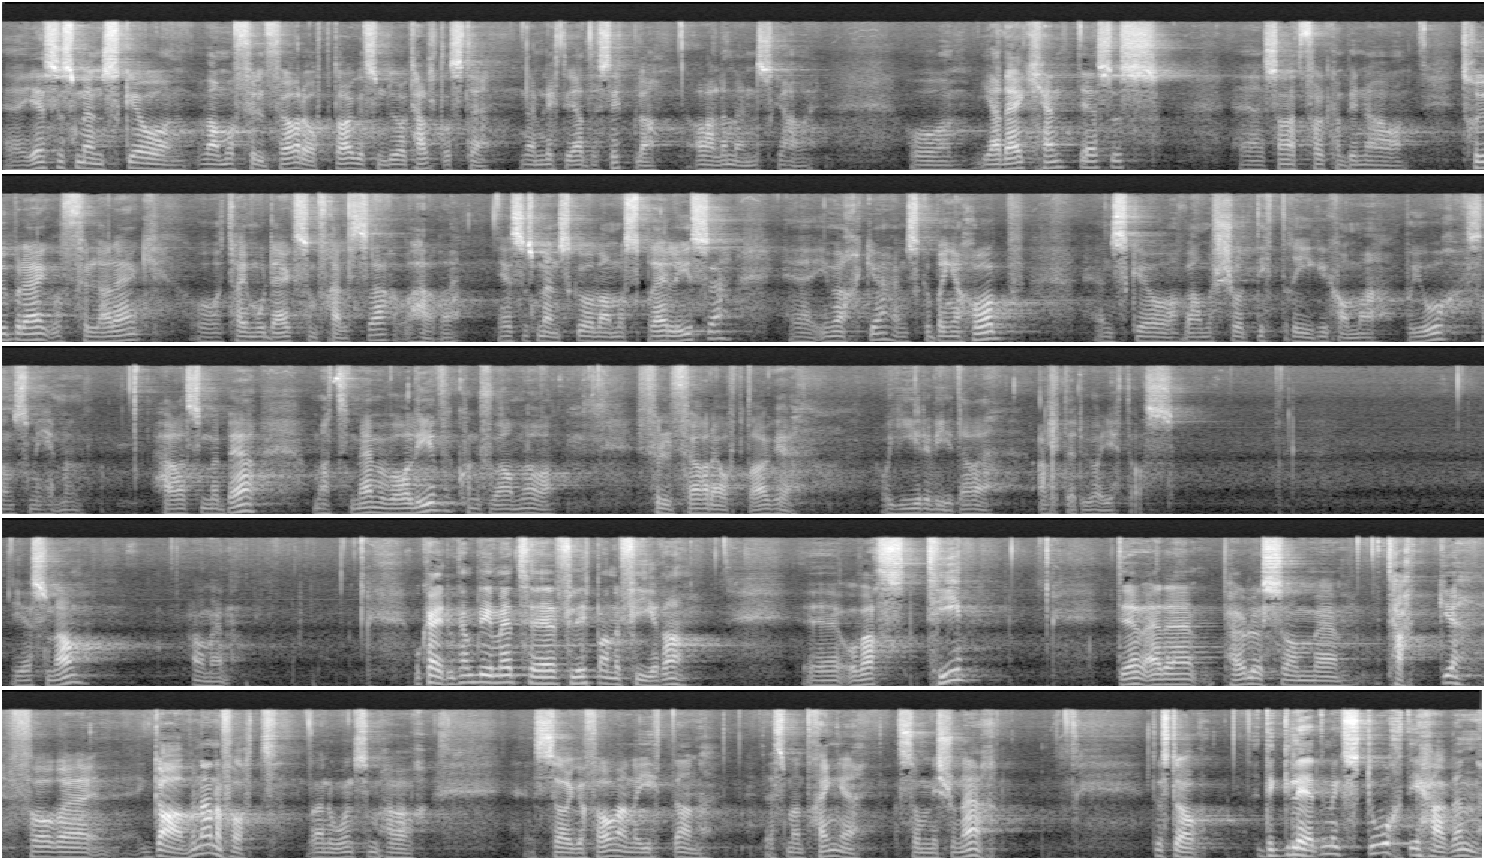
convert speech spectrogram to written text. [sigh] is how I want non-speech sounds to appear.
Eh, Jesus vi ønsker å være med å fullføre det oppdraget som du har kalt oss til, nemlig å gjøre disipler av alle mennesker. Herre. Og gjøre deg kjent, Jesus, eh, sånn at folk kan begynne å tro på deg og følge deg og ta imot deg som frelser og Herre. Jesus vi ønsker å være med å spre lyset eh, i mørket, ønsker å bringe håp, ønsker å være med å se ditt rike komme på jord, sånn som i himmelen. Herre, som vi ber om at vi med våre liv kunne få være med å fullføre det oppdraget og gi det videre, alt det du har gitt oss. I Jesu navn. Amen. Ok, Du kan bli med til Filippane 4 eh, og vers 10. Der er det Paulus som eh, takker for eh, gaven han har fått. Det er noen som har sørga for han og gitt han det som han trenger som misjonær. Det står det gleder meg stort i Herren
